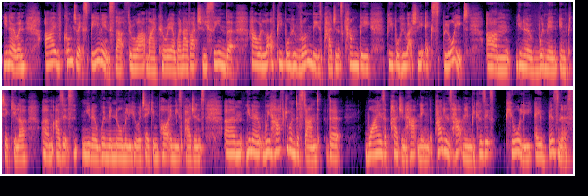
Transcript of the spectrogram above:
you know and i've come to experience that throughout my career when i've actually seen that how a lot of people who run these pageants can be people who actually exploit um, you know women in particular um, as it's you know women normally who are taking part in these pageants. Um, you know we have to understand that why is a pageant happening? The pageant's happening because it's purely a business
